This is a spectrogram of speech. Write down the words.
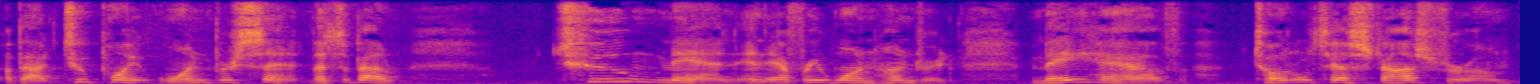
about 2.1%, that's about two men in every 100, may have total testosterone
